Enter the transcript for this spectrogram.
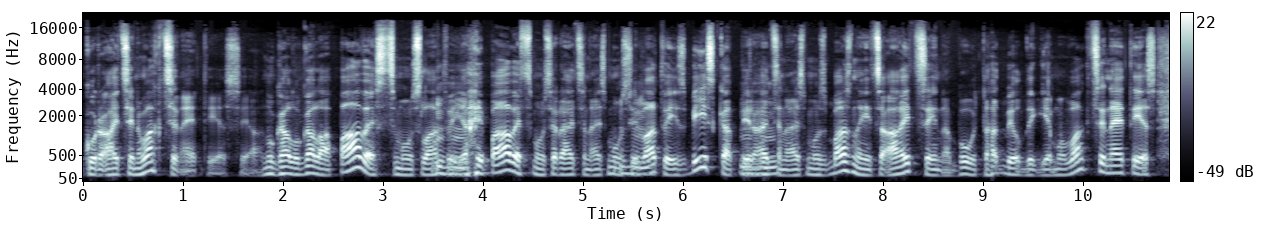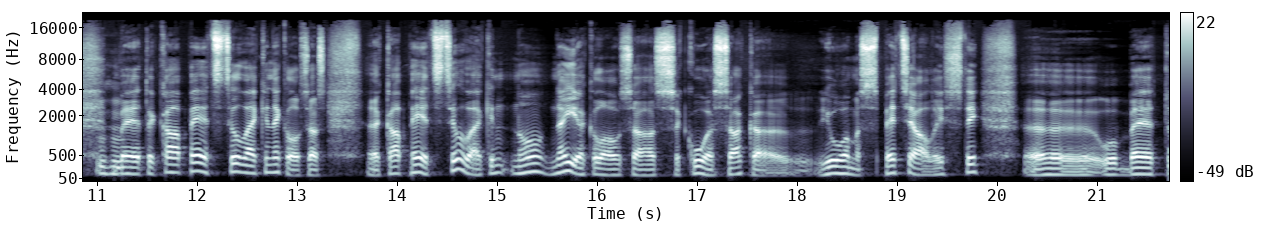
kura aicina vakcinēties. Jā. Nu, galu galā pāvests mūsu Latvijā, mm -hmm. pāvests mūs ir aicinājis, mūsu mm -hmm. ir mhm. Latvijas biskupi, ir mm -hmm. aicinājis mūsu baznīca, aicina būt atbildīgiem un vakcinēties, mm -hmm. bet kāpēc cilvēki neklausās? Eh, kāpēc cilvēki nu, neieklausās, ko saka jomas speciālisti, eh, bet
